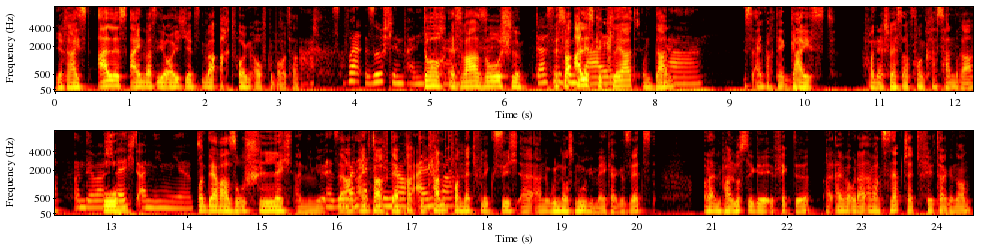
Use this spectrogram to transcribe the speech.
Ihr reißt alles ein, was ihr euch jetzt über acht Folgen aufgebaut habt. Ach, so, war, so schlimm fand ich Doch, das es war so schlimm. Das es war alles Geist, geklärt und dann Ja, ist einfach der Geist von der Schwester von Cassandra und der war oben. schlecht animiert. Und der war so schlecht animiert. Also da hat einfach der Praktikant einfach- von Netflix sich äh, an Windows Movie Maker gesetzt und hat ein paar lustige Effekte hat einfach, oder hat einfach einen Snapchat-Filter genommen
